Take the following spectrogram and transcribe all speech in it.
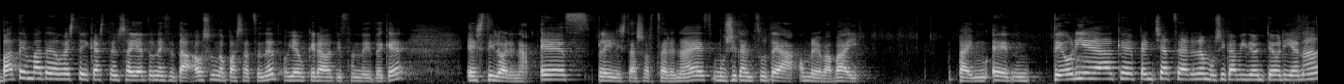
Baten bat edo beste ikasten saiatu naiz eta hau ondo pasatzen dut, hoi aukera bat izan daiteke, estiloarena ez, playlista sortzarena ez, musika entzutea, hombre, ba, bai, bai, e, teoriak pentsatzearena, musika bideoen teoriana,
